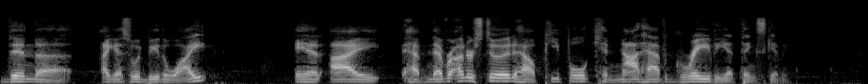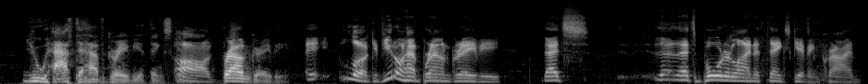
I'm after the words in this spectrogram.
than the I guess it would be the white, and I have never understood how people cannot have gravy at Thanksgiving. You have to have gravy at Thanksgiving. Oh, brown gravy. Look, if you don't have brown gravy, that's that's borderline a Thanksgiving crime.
